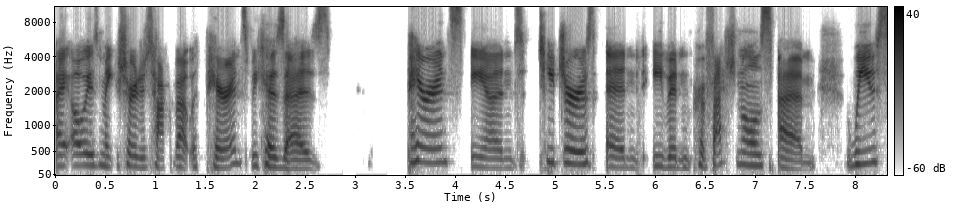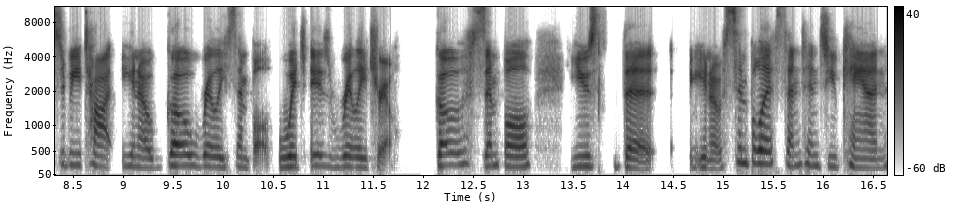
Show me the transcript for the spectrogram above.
I always make sure to talk about with parents because as parents and teachers and even professionals, um, we used to be taught, you know, go really simple, which is really true. Go simple, use the you know simplest sentence you can,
